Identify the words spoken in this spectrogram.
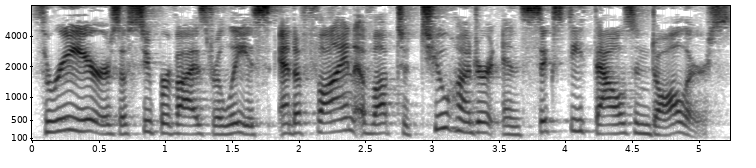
three years of supervised release, and a fine of up to $260,000.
